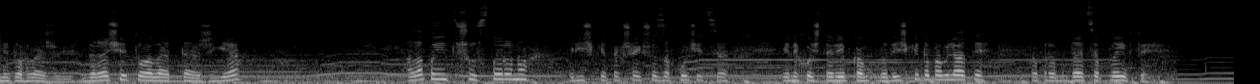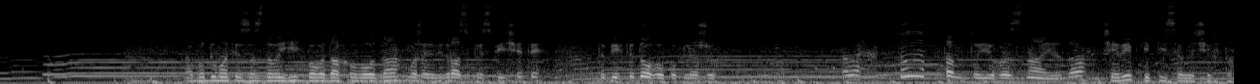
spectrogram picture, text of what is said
не доглежують. До речі, туалет теж є. Але по іншу сторону річки, так що якщо захочеться і не хочете рибкам водички додати, то придеться пливти. Або думати заздалегідь, бо вода холодна, може відразу приспічити, то бігти довго по пляжу. Але хто там то його знає, да? чи рибки пісяли, чи хто.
